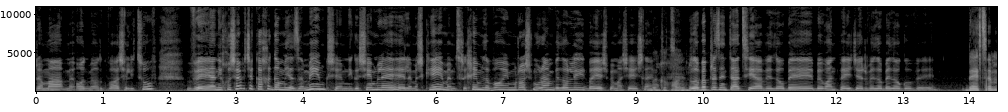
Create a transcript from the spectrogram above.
רמה מאוד מאוד גבוהה של עיצוב, ואני חושבת שככה גם יזמים, כשהם ניגשים ל- למשקיעים, הם צריכים לבוא עם ראש מורם ולא להתבייש במה שיש להם. נכון. לא בפרזנטציה ולא ב one pager ולא בלוגו. ו... בעצם,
